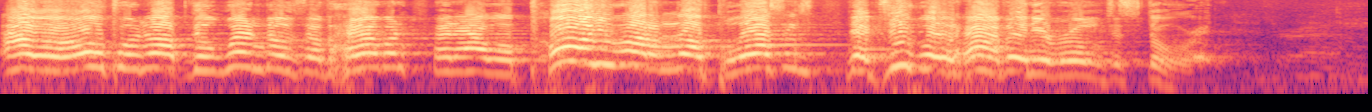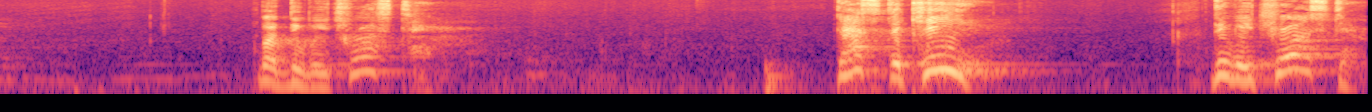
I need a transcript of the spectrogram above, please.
I will open up the windows of heaven and I will pour you out enough blessings that you won't have any room to store it. But do we trust Him? That's the key. Do we trust Him?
